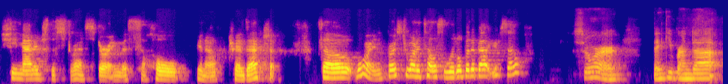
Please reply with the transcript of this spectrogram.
she managed the stress during this whole, you know, transaction. So, Lauren, first, you want to tell us a little bit about yourself? Sure. Thank you, Brenda.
